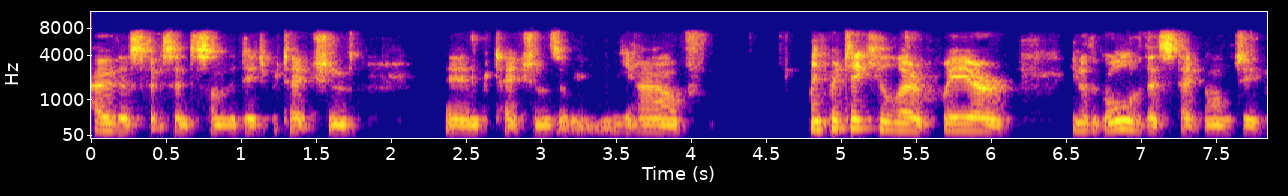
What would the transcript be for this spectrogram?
how this fits into some of the data protection um, protections that we, we have. In particular, where you know, the goal of this technology,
